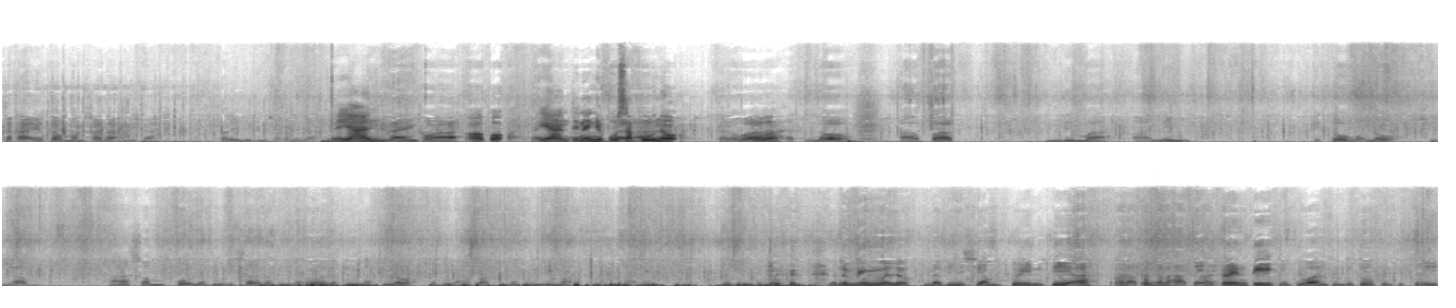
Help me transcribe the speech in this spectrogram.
Saka ito, Ma'am Sara, halika. Parinig mo sa kanila. Ayan. Bibilahin ko ha. Opo. Ayan, tinan nyo po sa puno. Dalawa, Dua. tatlo, apat, lima, anim, pito, walo, siyam, ah, sampo, labing isa, labing dalawa, labing tatlo, labing apat, labing lima, anim, labing pito, labing, walo, labing siyam, 20 ah, wala pa kalahati. Ah, 20. 21, 22, 23,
